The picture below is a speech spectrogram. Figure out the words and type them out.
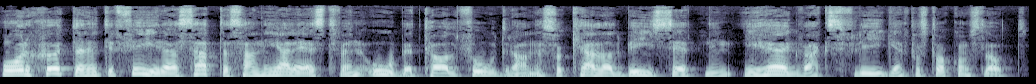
År 1794 sattes han i arrest för en obetald fordran, en så kallad bysättning, i högvaxflygen på Stockholms slott.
